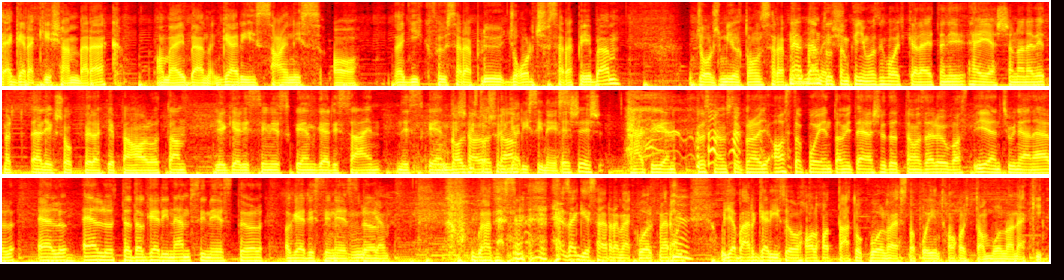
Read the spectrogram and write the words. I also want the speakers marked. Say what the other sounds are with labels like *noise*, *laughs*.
Speaker 1: az Egerek és emberek, amelyben Gary Sinise a egyik főszereplő George szerepében, George Milton szerepében.
Speaker 2: Nem, nem tudtam kinyomozni, hogy kell ejteni helyesen a nevét, mert elég sokféleképpen hallottam. Ugye Gary Sinisként, Gary Sinisként
Speaker 1: De az biztos, hogy
Speaker 2: hallottam.
Speaker 1: Gary színész.
Speaker 2: És, és hát igen, köszönöm szépen, hogy azt a poént, amit elsütöttem az előbb, azt ilyen csúnyán el, el, ellőtted a Gary nem színésztől a Gary színészről.
Speaker 1: Igen. Hát ez, ez egészen remek volt, mert hogy ugyebár Geritől hallhattátok volna ezt a poént, ha hagytam volna neki.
